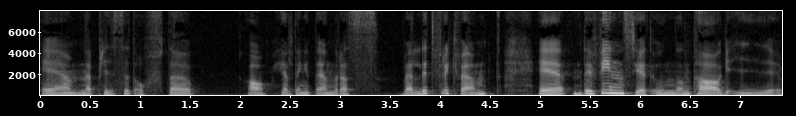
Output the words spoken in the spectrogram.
eh, när priset ofta ja, helt enkelt ändras väldigt frekvent. Eh, det finns ju ett undantag i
